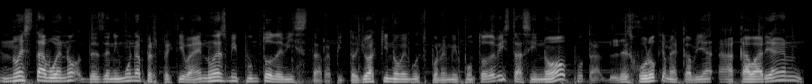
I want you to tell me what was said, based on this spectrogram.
no está bueno desde ninguna perspectiva, ¿eh? no es mi punto de vista, repito, yo aquí no vengo a exponer mi punto de vista, si no, puta, les juro que me acabarían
